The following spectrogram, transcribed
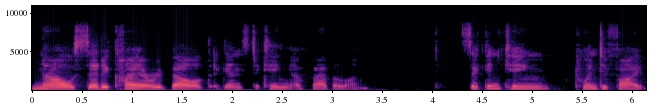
Now Zedekiah rebelled against the king of Babylon. 2 King 25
